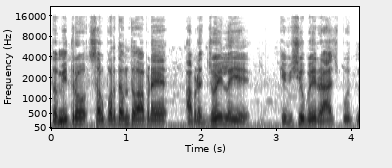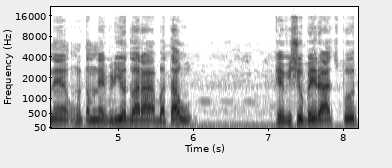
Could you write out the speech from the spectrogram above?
તો મિત્રો, સૌપ્રથમ તો આપણે આપણે જોઈ લઈએ કે વિશુભાઈ રાજપૂતને હું તમને વીડિયો દ્વારા બતાવું કે વિશુભાઈ રાજપૂત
